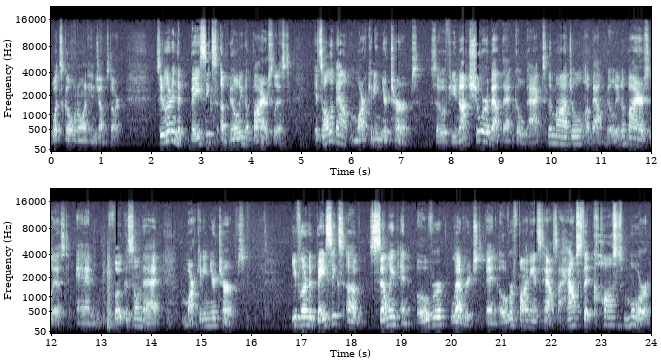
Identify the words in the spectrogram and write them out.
what's going on in Jumpstart. So you're learning the basics of building a buyer's list. It's all about marketing your terms. So if you're not sure about that, go back to the module about building a buyer's list and focus on that, marketing your terms. You've learned the basics of selling an over-leveraged and over-financed house, a house that costs more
